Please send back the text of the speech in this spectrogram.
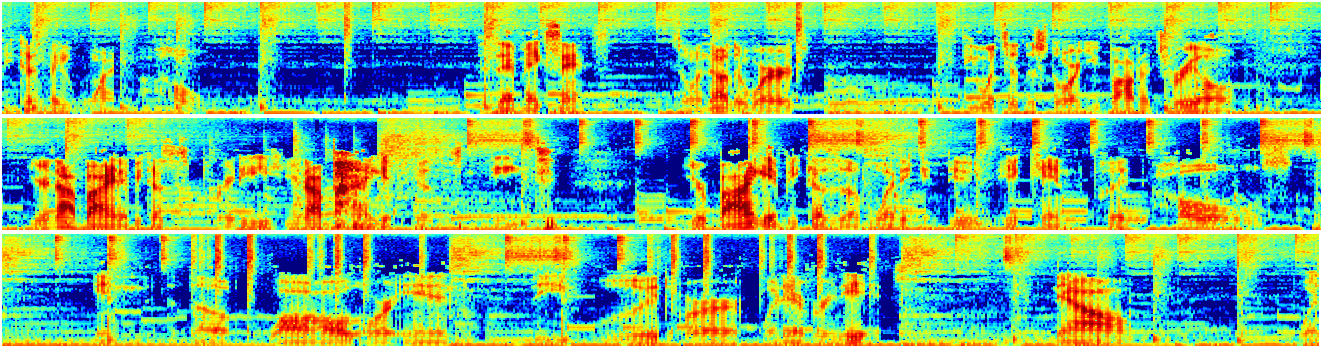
because they want a hole. Does that make sense? So, in other words, if you went to the store and you bought a drill, you're not buying it because it's pretty. You're not buying it because it's neat. You're buying it because of what it can do. It can put holes in the wall or in the wood or whatever it is. Now, what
